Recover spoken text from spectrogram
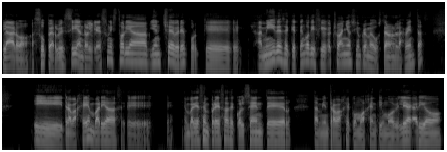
Claro, súper Luis. Sí, en realidad es una historia bien chévere porque a mí desde que tengo 18 años siempre me gustaron las ventas y trabajé en varias, eh, en varias empresas de call center, también trabajé como agente inmobiliario,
